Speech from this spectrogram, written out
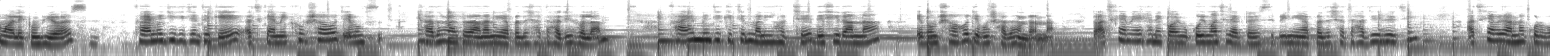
আসসালামু আলাইকুম ভিউয়ার্স। ফ্যামিলি কিচেন থেকে আজকে আমি খুব সহজ এবং সাধারণ একটা রান্না নিয়ে আপনাদের সাথে হাজির হলাম। মিজি কিচেন মানে হচ্ছে দেশি রান্না এবং সহজ এবং সাধারণ রান্না। তো আজকে আমি এখানে কই মাছের একটা রেসিপি নিয়ে আপনাদের সাথে হাজির হয়েছি। আজকে আমি রান্না করব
